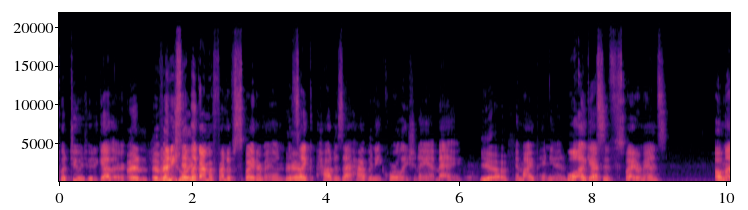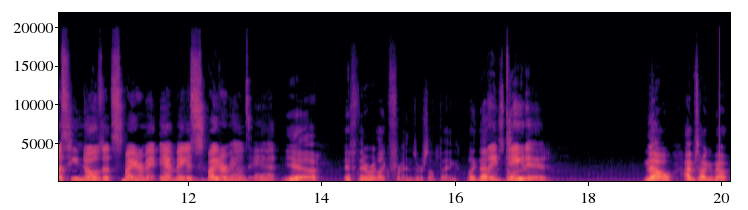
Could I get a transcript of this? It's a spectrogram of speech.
Put two and two together. and And then he eventually said like I'm a friend of Spider Man. It's like how does that have any correlation to Aunt May? yeah, in my opinion. Well, I guess if Spider Man's, unless he knows that Spider Man Aunt May is Spider Man's aunt. yeah. If they were like friends or something, like that. well, they story. dated. No, I'm talking about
